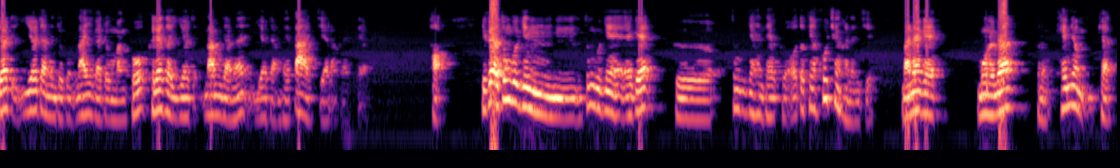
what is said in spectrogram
여, 이 여자는 조금 나이가 좀 많고 그래서 이 여자, 남자는 이 여자한테 따지라고 했어요. 허. 이거 중국인 중국인에게 그 중국인한테 그 어떻게 호칭하는지 만약에 모르면 그럼 개념편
